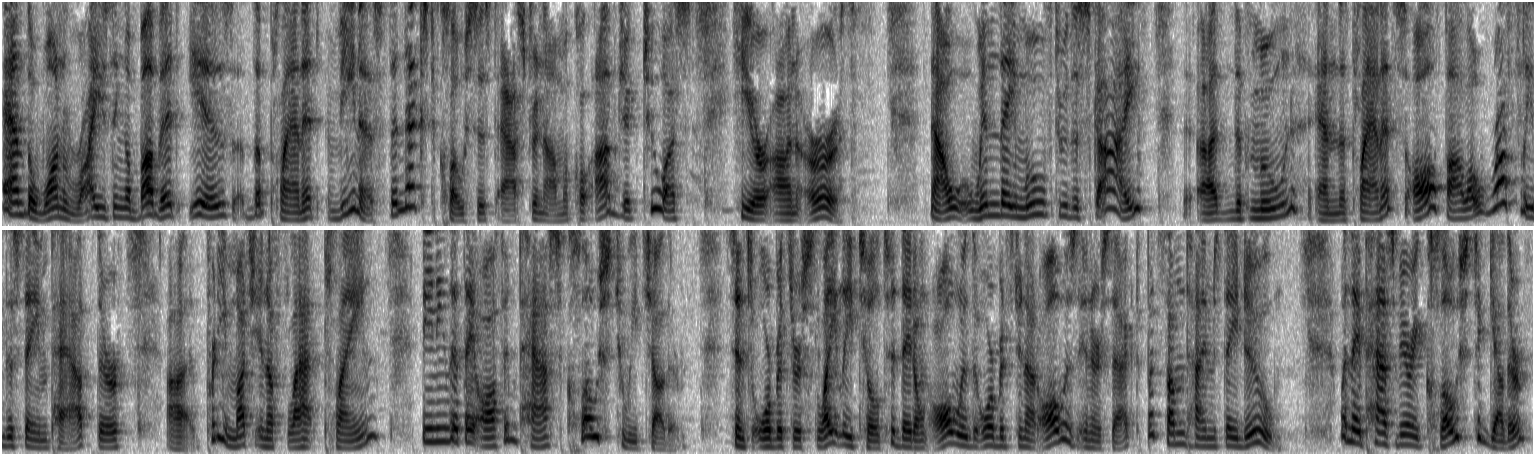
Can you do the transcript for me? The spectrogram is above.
And the one rising above it is the planet Venus, the next closest astronomical object to us here on Earth. Now, when they move through the sky, uh, the moon and the planets all follow roughly the same path. They're uh, pretty much in a flat plane, meaning that they often pass close to each other. Since orbits are slightly tilted, they don't always the orbits do not always intersect, but sometimes they do. When they pass very close together,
